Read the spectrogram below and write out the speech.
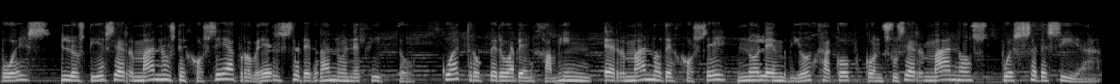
pues, los diez hermanos de José a proveerse de grano en Egipto. Cuatro pero a Benjamín, hermano de José, no le envió Jacob con sus hermanos, pues se decía,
